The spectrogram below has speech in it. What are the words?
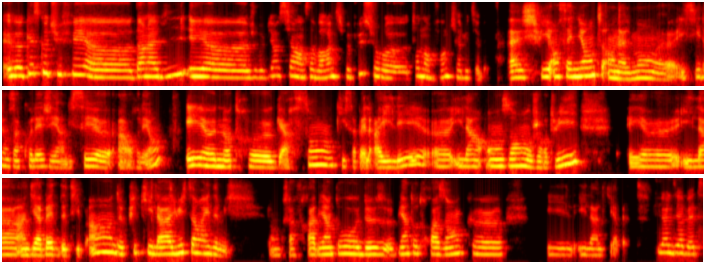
Qu'est-ce que tu fais dans la vie? Et je veux bien aussi en savoir un petit peu plus sur ton enfant qui a le diabète. je suis enseignante en allemand ici dans un collège et un lycée à Orléans et notre garçon qui s'appelle Ailé, il a 11 ans aujourd'hui et euh, il a un diabète de type 1 depuis qu'il a 8 ans et demi. Donc, ça fera bientôt, deux, bientôt 3 ans qu'il il a le diabète. Il a le diabète.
